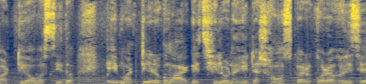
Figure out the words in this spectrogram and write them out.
মাঠটি অবস্থিত। এই মাঠটি এরকম আগে ছিল না, এটা সংস্কার করা হয়েছে।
